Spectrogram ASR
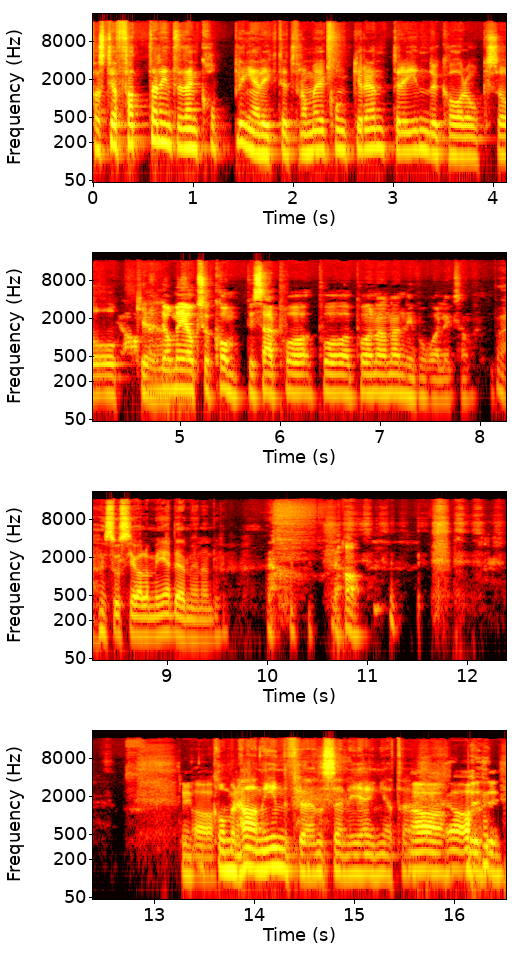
Fast jag fattar inte den kopplingen riktigt, för de är konkurrenter i Indycar också. Och, ja, men de är också kompisar på, på, på en annan nivå liksom. Sociala medier menar du? ja. ja. Kommer han influensen i gänget här? Ja, ja. precis.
